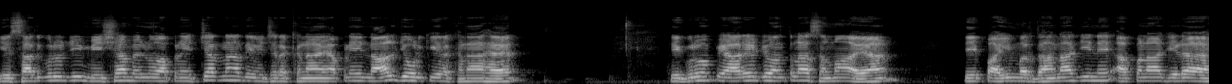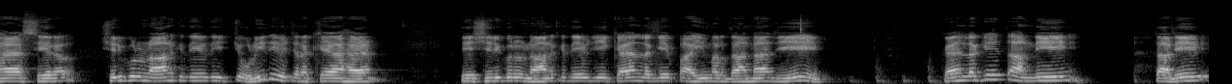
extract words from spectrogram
ਕਿ ਸਤਿਗੁਰੂ ਜੀ ਹਮੇਸ਼ਾ ਮੈਨੂੰ ਆਪਣੇ ਚਰਨਾਂ ਦੇ ਵਿੱਚ ਰੱਖਣਾ ਹੈ, ਆਪਣੇ ਨਾਲ ਜੋੜ ਕੇ ਰੱਖਣਾ ਹੈ। ਤੇ ਗੁਰੂ ਪਿਆਰੇ ਜੋ ਅੰਤਲਾ ਸਮਾਂ ਆਇਆ ਤੇ ਭਾਈ ਮਰਦਾਨਾ ਜੀ ਨੇ ਆਪਣਾ ਜਿਹੜਾ ਹੈ ਸਿਰ ਸ੍ਰੀ ਗੁਰੂ ਨਾਨਕ ਦੇਵ ਦੀ ਝੋਲੀ ਦੇ ਵਿੱਚ ਰੱਖਿਆ ਹੈ ਤੇ ਸ੍ਰੀ ਗੁਰੂ ਨਾਨਕ ਦੇਵ ਜੀ ਕਹਿਣ ਲੱਗੇ, ਭਾਈ ਮਰਦਾਨਾ ਜੀ, ਕਹਿਣ ਲੱਗੇ, ਧਾਨੀ, ਤੁਹਾਡੇ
